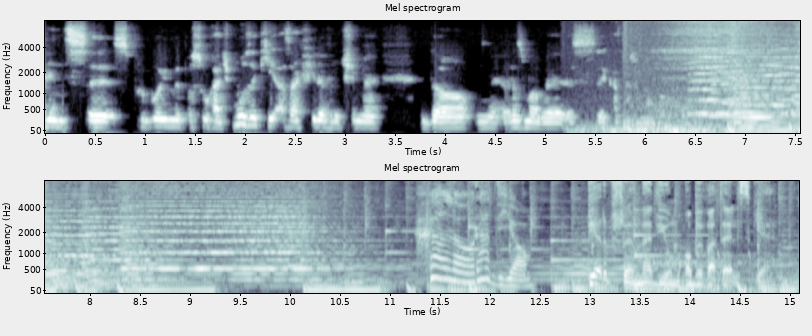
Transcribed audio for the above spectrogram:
więc e, spróbujmy posłuchać muzyki, a za chwilę wrócimy do e, rozmowy z Katarzyną. Halo Radio. Pierwsze medium obywatelskie.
